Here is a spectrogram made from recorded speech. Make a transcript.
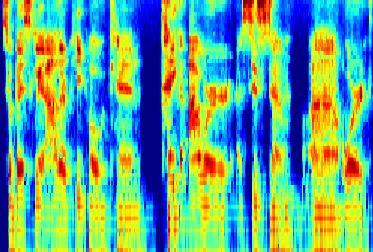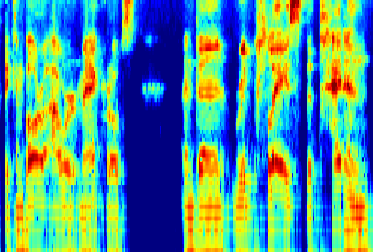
So basically, other people can take our system uh, or they can borrow our microbes and then replace the Titan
